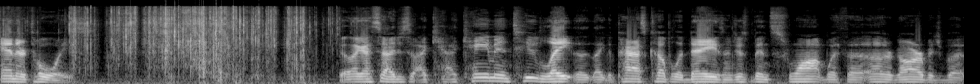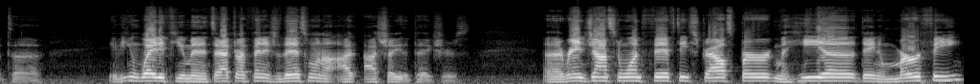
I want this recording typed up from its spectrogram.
and their toys. Like I said, I just I, I came in too late, like the past couple of days, and just been swamped with uh, other garbage. But uh, if you can wait a few minutes after I finish this one, I'll, I'll show you the pictures. Uh, Randy Johnson 150, Strasburg, Mejia, Daniel Murphy,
